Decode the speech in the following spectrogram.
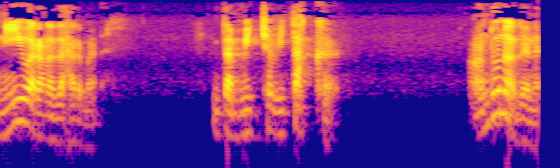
නීවරණ ධර්ම නැත්නම් මිච්ඡ විතක්ක අඳුනගෙන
